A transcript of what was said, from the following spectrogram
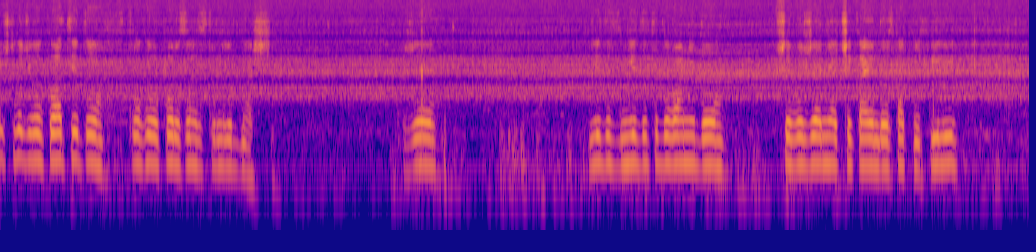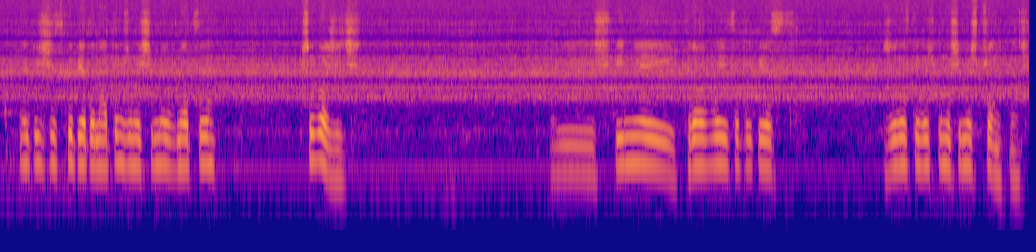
Jeśli chodzi o ewakuację, to trochę opory są ze strony ludności. Że niede- niedecydowani do przewożenia czekają do ostatniej chwili. No i się skupia to na tym, że musimy w nocy przewozić. I świnie, i krowy, i co tylko jest żywe, z tego musimy sprzątnąć.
